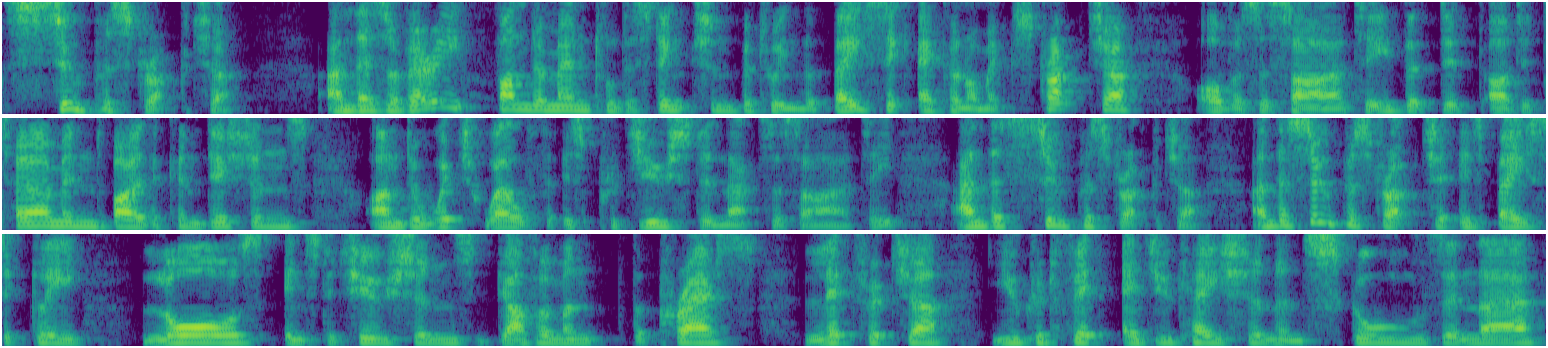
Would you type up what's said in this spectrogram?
superstructure. And there's a very fundamental distinction between the basic economic structure of a society that de- are determined by the conditions under which wealth is produced in that society and the superstructure. And the superstructure is basically laws, institutions, government, the press, literature. You could fit education and schools in there.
